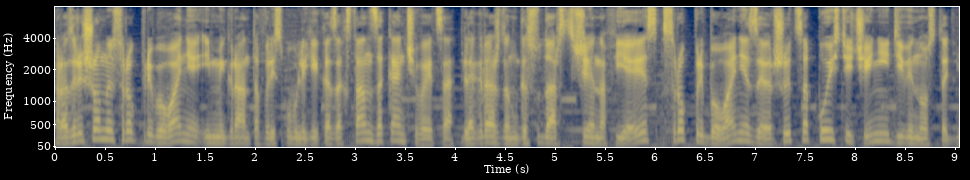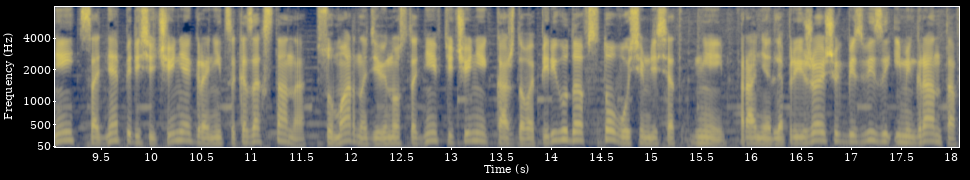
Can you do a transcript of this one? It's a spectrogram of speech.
Разрешенный срок пребывания иммигрантов в Республике Казахстан заканчивается. Для граждан государств-членов ЕС срок пребывания завершится по истечении 90 дней со дня пересечения границы Казахстана. Суммарно 90 дней в течение каждого периода в 100 180 дней. Ранее для приезжающих без визы иммигрантов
